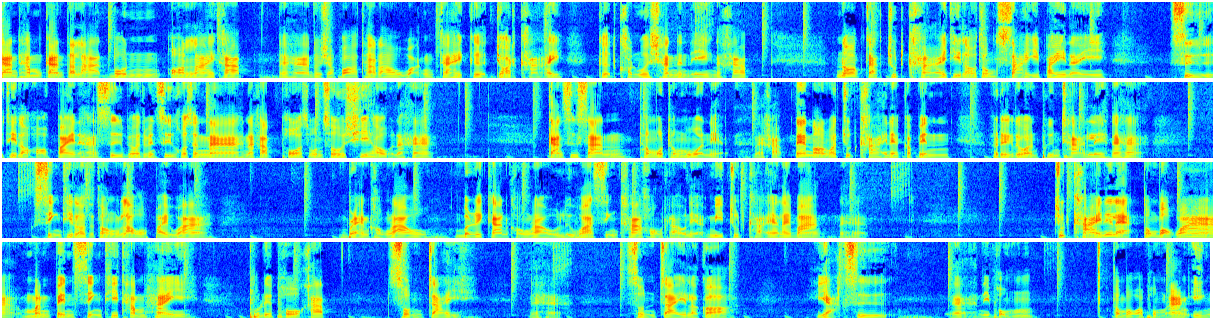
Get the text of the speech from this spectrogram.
การทำการตลาดบนออนไลน์ครับนะฮะโดยเฉพาะถ้าเราหวังจะให้เกิดยอดขายเกิด conversion นั่นเองนะครับ นอกจากจุดขายที่เราต้องใส่ไปในสื่อที่เราออกไปนะฮะสื่อไม่ว่าจะเป็นสื่อโฆษณานะครับโพสต์บนโซเชียลนะฮะ การสื่อสารทั้งหมดทั้งมวลเนี่ยนะครับแน่นอนว่าจุดขายเนี่ยก็เป็นเรียกได้ว่าพื้นฐานเลยนะฮะสิ่งที่เราจะต้องเล่าออกไปว่าแบรนด์ของเราบริการของเราหรือว่าสินค้าของเราเนี่ยมีจุดขายอะไรบ้างนะฮะจุดขายนี่แหละต้องบอกว่ามันเป็นสิ่งที่ทำให้ผู้บริโภคครับสนใจนะฮะสนใจแล้วก็อยากซื้ออ่านี่ผม ต้องบอกว่าผมอ้างอิง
